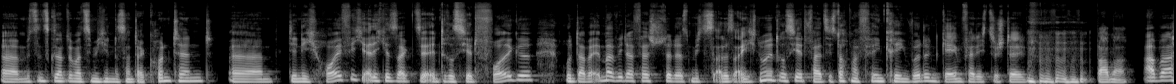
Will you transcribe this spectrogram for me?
Ähm, ist insgesamt immer ziemlich interessanter Content, ähm, den ich häufig, ehrlich gesagt, sehr interessiert folge und dabei immer wieder feststelle, dass mich das alles eigentlich nur interessiert, falls ich doch mal hinkriegen würde, ein Game fertigzustellen. Bummer. Aber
